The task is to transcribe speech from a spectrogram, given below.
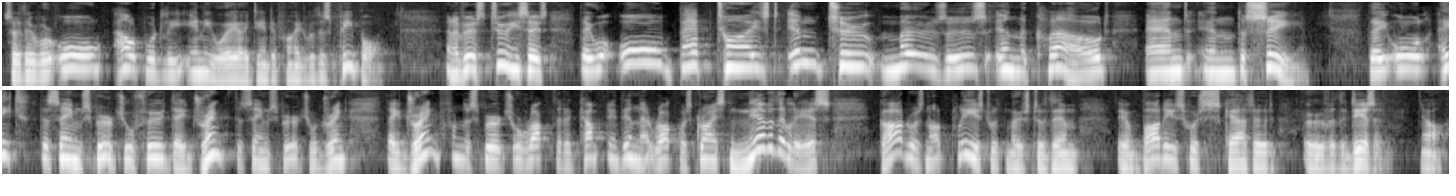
So they were all outwardly, anyway, identified with His people. And in verse 2, he says, They were all baptized into Moses in the cloud and in the sea. They all ate the same spiritual food. They drank the same spiritual drink. They drank from the spiritual rock that accompanied them. That rock was Christ. Nevertheless, God was not pleased with most of them. Their bodies were scattered over the desert. Now,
